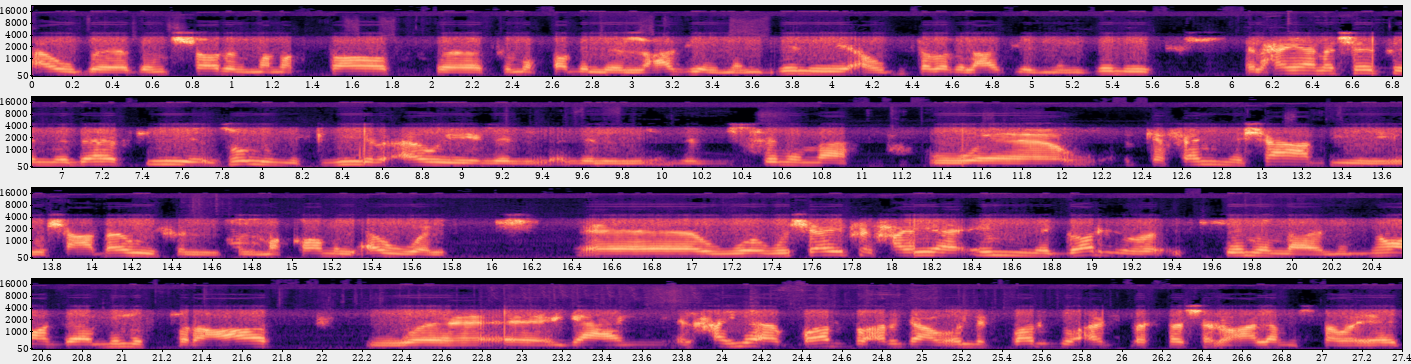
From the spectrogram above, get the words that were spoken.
أو بانتشار المنصات آه، في مقابل العزل المنزلي أو بسبب العزل المنزلي. الحقيقة أنا شايف إن ده في ظلم كبير قوي لل- لل- للسينما وكفن شعبي وشعبوي في ال- في المقام الأول. آه، وشايف الحقيقة إن جر السينما للنوع ده من الصراعات ويعني الحقيقة برضه أرجع وأقول لك برضه اثبت فشله على مستويات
